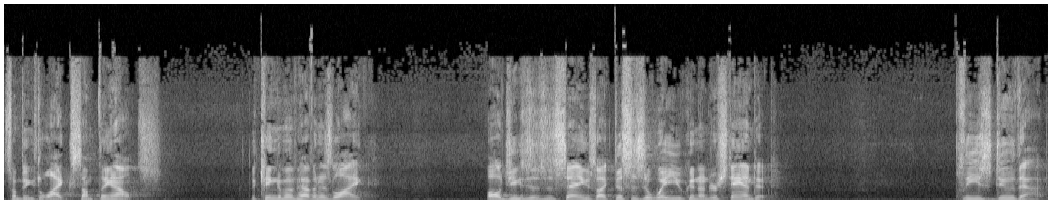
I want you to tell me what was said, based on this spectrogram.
Something's like something else. The kingdom of heaven is like. All Jesus is saying is like, this is a way you can understand it. Please do that.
